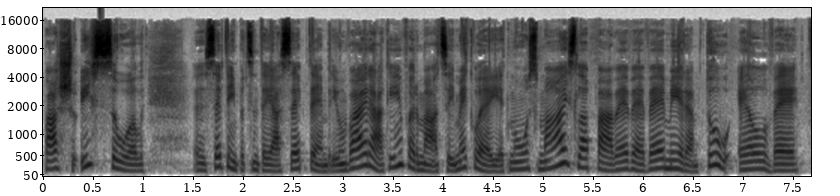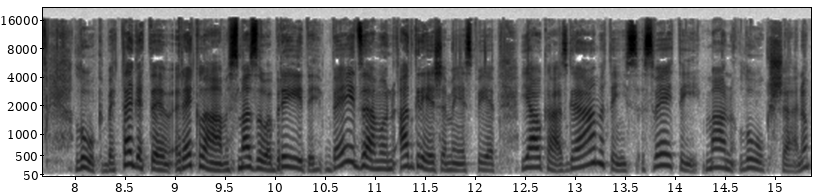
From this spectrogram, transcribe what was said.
pašu izsoli. 17. septembrī, un vairāk informāciju meklējiet mūsu mājaslapā www.mieram.lv. Lūk, bet tagad reklāmas mazo brīdi beidzam un atgriežamies pie jaukās grāmatiņas Svētī manu lūkšanu.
